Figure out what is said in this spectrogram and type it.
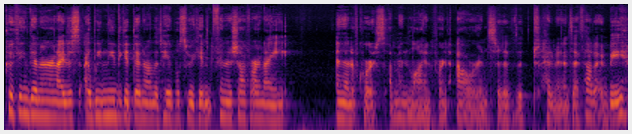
cooking dinner. And I just, I, we need to get dinner on the table so we can finish off our night. And then, of course, I'm in line for an hour instead of the 10 minutes I thought I'd be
